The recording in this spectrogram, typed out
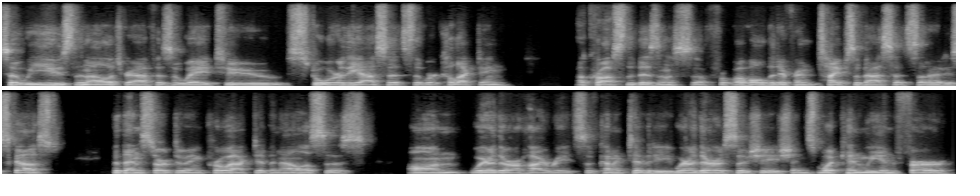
So we use the knowledge graph as a way to store the assets that we're collecting across the business of, of all the different types of assets that I discussed, but then start doing proactive analysis on where there are high rates of connectivity, where there are associations, what can we infer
